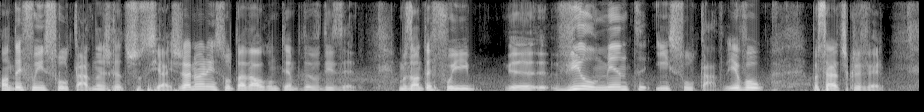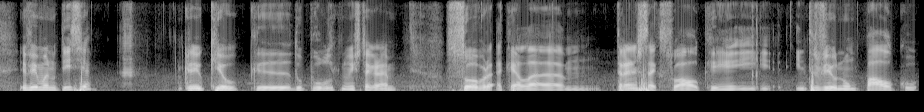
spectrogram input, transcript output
Ontem fui insultado nas redes sociais. Já não era insultado há algum tempo, devo dizer. Mas ontem fui uh, vilmente insultado. Eu vou passar a descrever. Eu vi uma notícia, creio que eu, que do público, no Instagram, sobre aquela um, transexual que interviu num palco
